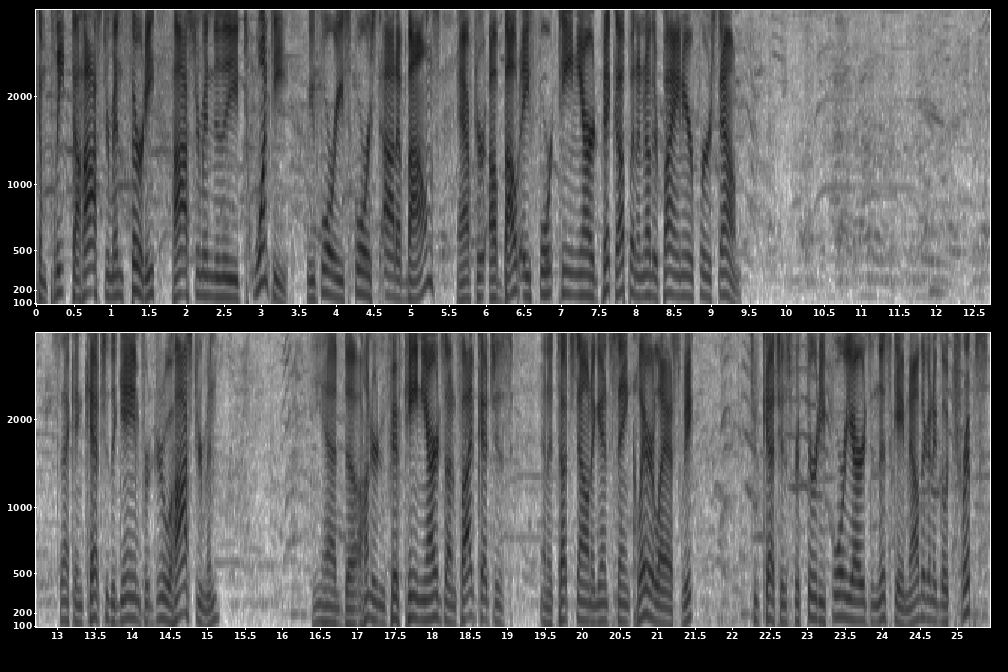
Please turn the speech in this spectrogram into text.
complete to Hosterman, 30. Hosterman to the 20 before he's forced out of bounds after about a 14 yard pickup and another Pioneer first down. Second catch of the game for Drew Hosterman. He had uh, 115 yards on five catches and a touchdown against St. Clair last week. Two catches for 34 yards in this game. Now they're going to go trips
